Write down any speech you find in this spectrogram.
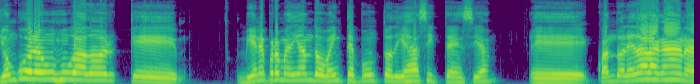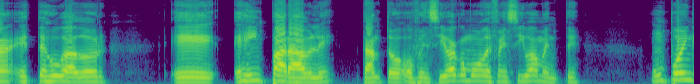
John Wall es un jugador que viene promediando 20 puntos, 10 asistencias. Eh, cuando le da la gana, este jugador eh, es imparable tanto ofensiva como defensivamente. Un point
